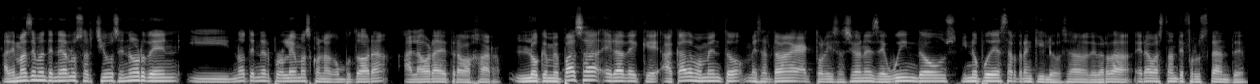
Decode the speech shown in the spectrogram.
además de mantener los archivos en orden y no tener problemas con la computadora a la hora de trabajar. Lo que me pasa era de que a cada momento me saltaban actualizaciones de Windows y no podía estar tranquilo, o sea, de verdad, era bastante frustrante.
